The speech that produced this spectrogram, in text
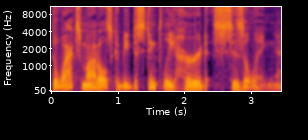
The wax models could be distinctly heard sizzling.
